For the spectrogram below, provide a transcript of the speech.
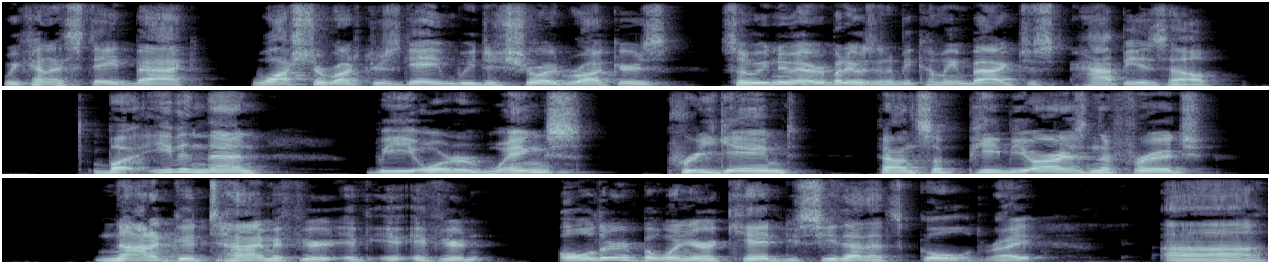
We kind of stayed back, watched the Rutgers game. We destroyed Rutgers, so we knew everybody was going to be coming back just happy as hell. But even then, we ordered wings, pre-gamed, found some PBRs in the fridge. Not a good time if you're if if you're older, but when you're a kid, you see that that's gold, right? Uh,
